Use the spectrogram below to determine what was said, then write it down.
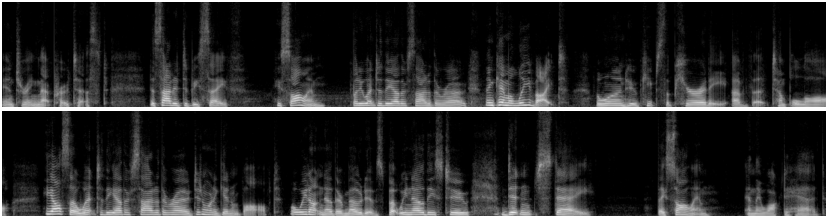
entering that protest. decided to be safe. He saw him, but he went to the other side of the road. Then came a Levite, the one who keeps the purity of the temple law. He also went to the other side of the road, didn't want to get involved. Well, we don't know their motives, but we know these two didn't stay. They saw him and they walked ahead.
